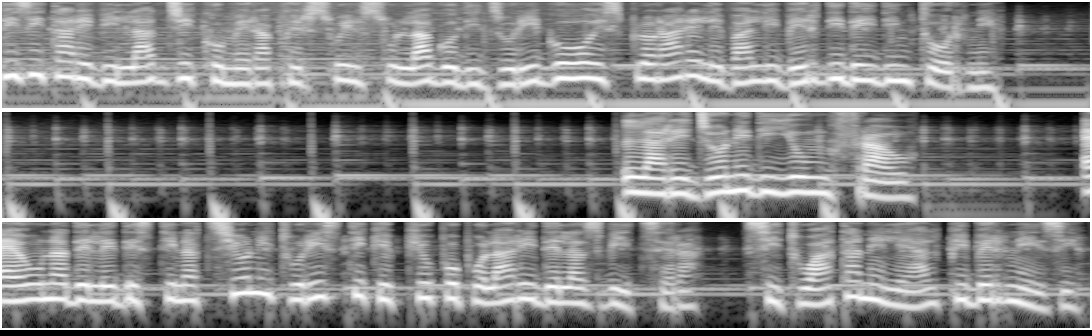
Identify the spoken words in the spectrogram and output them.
visitare villaggi come Rapperswil sul lago di Zurigo o esplorare le valli verdi dei dintorni. La regione di Jungfrau. È una delle destinazioni turistiche più popolari della Svizzera, situata nelle Alpi Bernesi.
